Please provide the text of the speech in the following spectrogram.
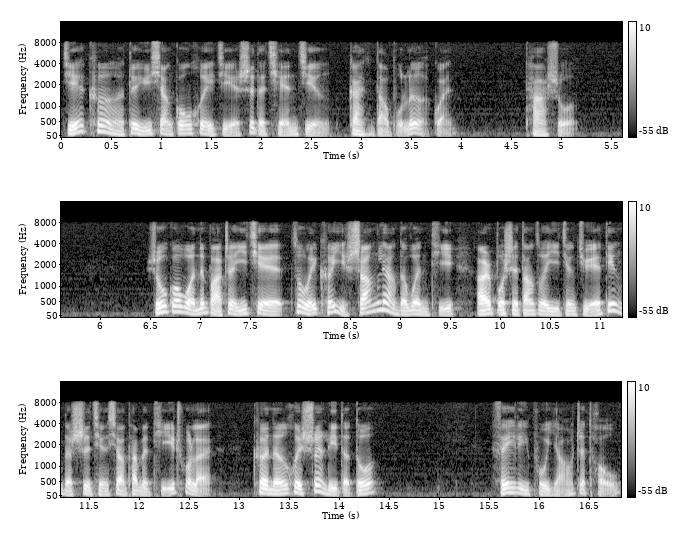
杰克对于向工会解释的前景感到不乐观。他说：“如果我能把这一切作为可以商量的问题，而不是当做已经决定的事情向他们提出来，可能会顺利得多。”菲利普摇着头：“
